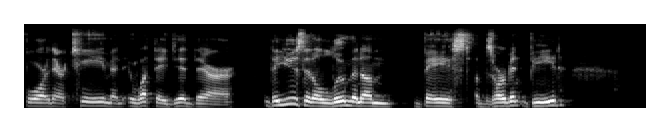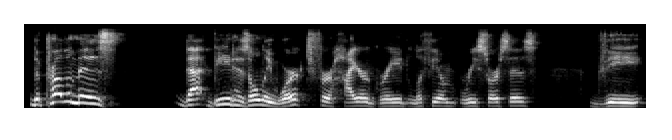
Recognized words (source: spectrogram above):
for their team and, and what they did there. They used an aluminum based absorbent bead The problem is that bead has only worked for higher grade lithium resources. The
